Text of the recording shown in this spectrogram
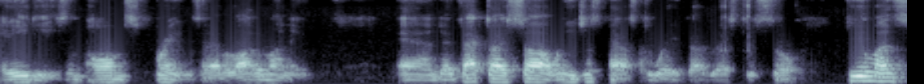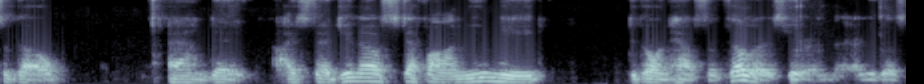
80s in Palm Springs that have a lot of money. And in fact, I saw when he just passed away, God rest his soul, a few months ago, and I said, you know, Stefan, you need to go and have some fillers here and there. And he goes,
